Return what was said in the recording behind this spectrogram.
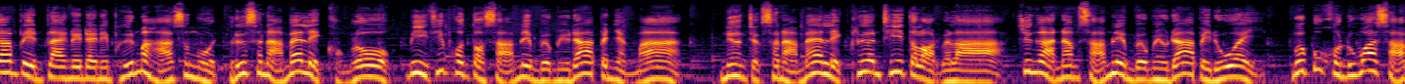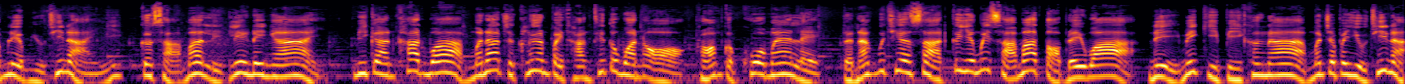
การเปลี่ยนแปลงใดๆในพื้นมหาสมุทรหรือสนามแม่เหล็กของโลก มีอิทธิพลต่อสามเหลี่ยมเบอร์มิวดาเป็นอย่างมาก เนื่องจากสนามแม่เหล็กเคลื่อนที่ตลอดเวลา จึงอาจนำสามเหลี่ยมเบอร์มิวดาไปด้วย เมื่อผู้คนรู้ว่าสามเหลี่ยมอยู่ที่ไหน ก็สามารถหลีกเลี่ยงได้ง่าย มีการคาดว่ามันน่าจะเคลื่อนไปทางทิศตะวันออกพร้อมกับขั้วแม่เหล็ก แต่นักวิทยาศาสตร์ก็ยังไม่สามารถตอบได้ว่าในอีกไม่กี่ปีข้างหน้ามันจะไปอยู่ที่ไหน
